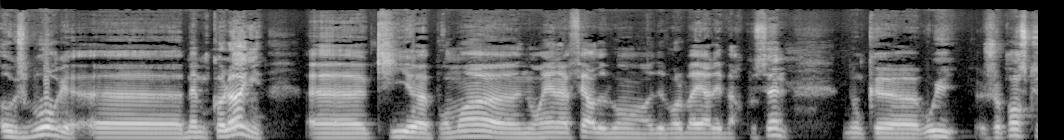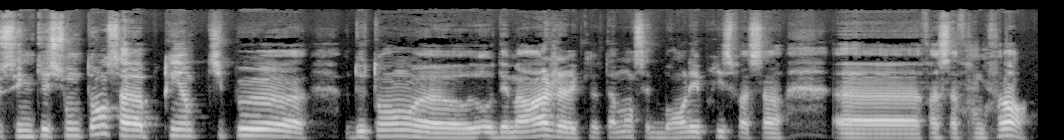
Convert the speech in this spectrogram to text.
Augsbourg même Cologne qui pour moi n'ont rien à faire devant devant le Bayer Leverkusen donc oui, je pense que c'est une question de temps. Ça a pris un petit peu de temps au, démarrage, avec notamment cette branlée prise face à face à Francfort.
